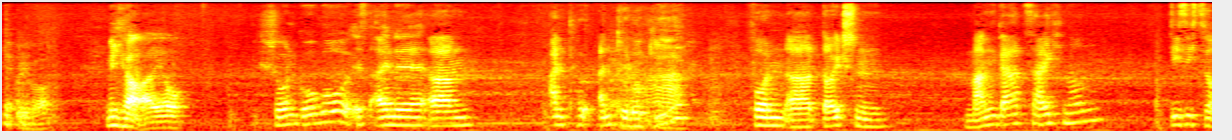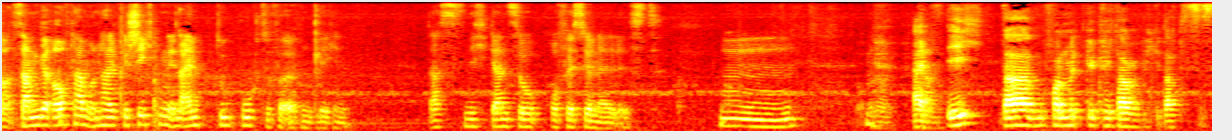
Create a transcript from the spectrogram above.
drüber. Michael, Schon Gogo ist eine ähm, Anthologie von äh, deutschen Manga-Zeichnern, die sich zusammengerauft haben und halt Geschichten in einem Buch zu veröffentlichen. Das nicht ganz so professionell ist. Hm. als ich davon mitgekriegt habe, habe ich gedacht, das ist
